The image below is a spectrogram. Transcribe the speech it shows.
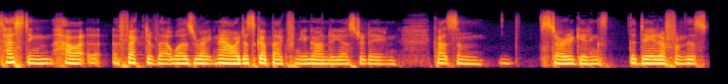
testing how effective that was right now. I just got back from Uganda yesterday and got some started getting the data from this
